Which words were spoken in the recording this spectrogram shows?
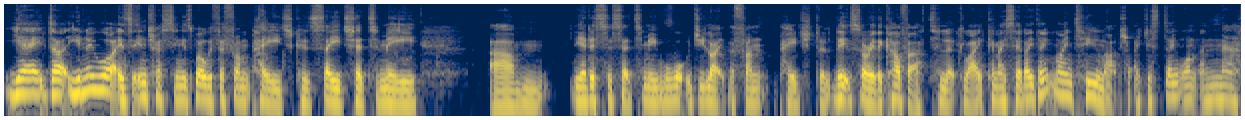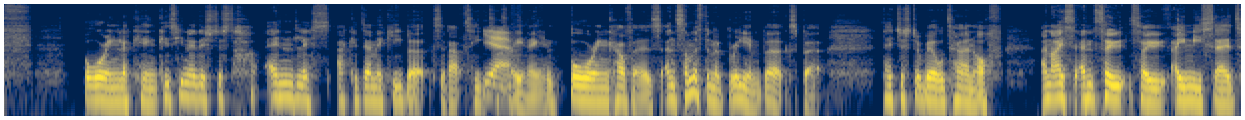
Yeah, it does. You know what is interesting as well with the front page because Sage said to me, um, the editor said to me, "Well, what would you like the front page to? The, sorry, the cover to look like?" And I said, "I don't mind too much. I just don't want a naff, boring looking because you know there's just endless academic books about teacher Yeah. training with boring covers, and some of them are brilliant books, but they're just a real turn off." And I and so so Amy said,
